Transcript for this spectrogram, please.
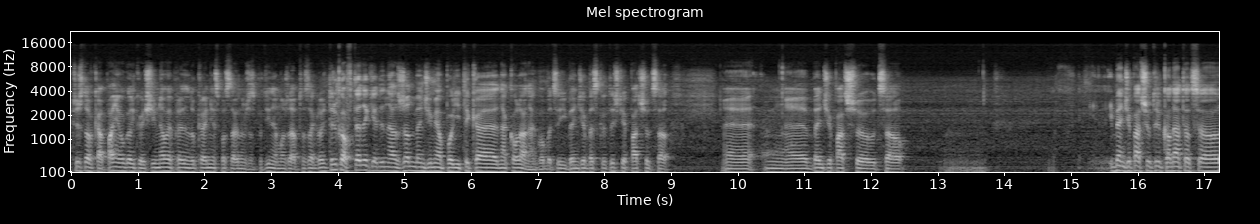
Krzysztof K. Panie Ugolko, jeśli nowy prezydent Ukrainy jest postawiony przez Putina, można to zagrozić tylko wtedy, kiedy nasz rząd będzie miał politykę na kolanach wobec i będzie bezkrytycznie patrzył, co e, e, będzie patrzył, co i będzie patrzył tylko na to, co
